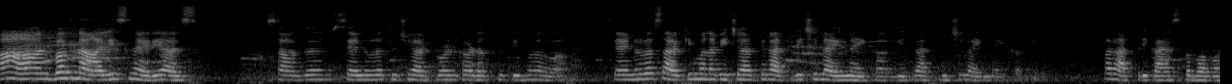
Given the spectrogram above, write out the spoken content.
हां बघ ना आलीच नाही रे आज. सागर सेनुरा तुझी आठवण काढत होती भावा. सेनुरा सारखी मला विचारते रात्रीची लाईव्ह नाही का घेत रात्रीची लाईव्ह नाही का घेत हा, रात्री काय असतं बाबा?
